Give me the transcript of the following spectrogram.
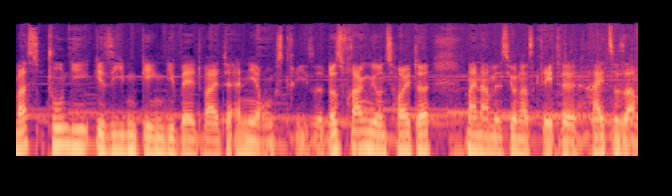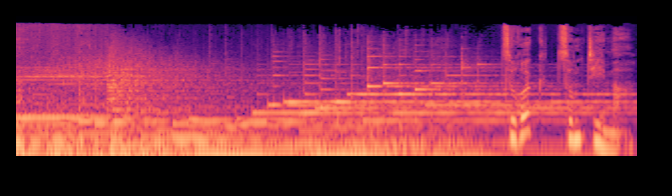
Was tun die G7 gegen die weltweite Ernährungskrise? Das fragen wir uns heute. Mein Name ist Jonas Gretel. Hi zusammen. Zurück zum Thema.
